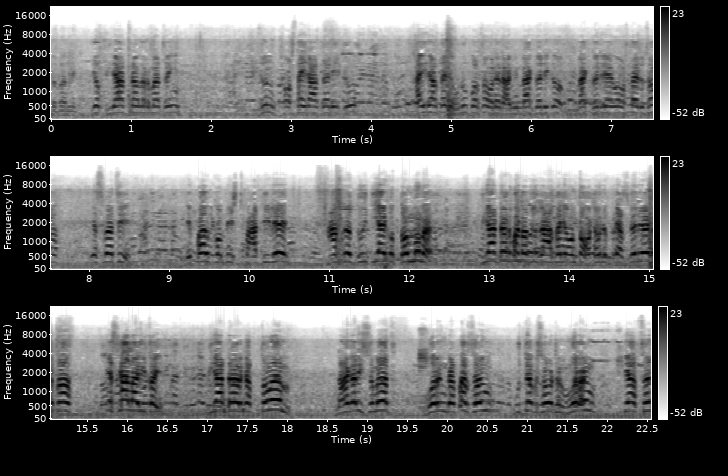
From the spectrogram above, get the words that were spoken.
तपाईँहरूले यो विराटनगरमा चाहिँ जुन अस्थायी राजधानी जो स्थायी राजधानी हुनुपर्छ भनेर हामी माग गरेको माग गरिरहेको अवस्थाहरू छ। यसमा चाहिँ नेपाल कम्युनिस्ट पार्टीले आफ्नो दुई तिहाईको दम्बमा विराटनगरबाट जुन राजधानी अन्त हटाउने प्रयास गरिरहेको छ यसका लागि चाहिँ विराटनगरका तमाम नागरिक समाज मोरङ व्यापार सङ्घ उद्योग सङ्गठन मोरङ प्यासन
